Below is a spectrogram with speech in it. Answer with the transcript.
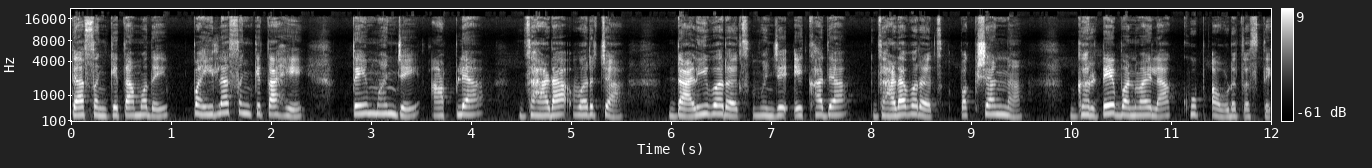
त्या संकेतामध्ये पहिला संकेत आहे ते म्हणजे आपल्या झाडावरच्या डाळीवरच म्हणजे एखाद्या झाडावरच पक्ष्यांना घरटे बनवायला खूप आवडत असते.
